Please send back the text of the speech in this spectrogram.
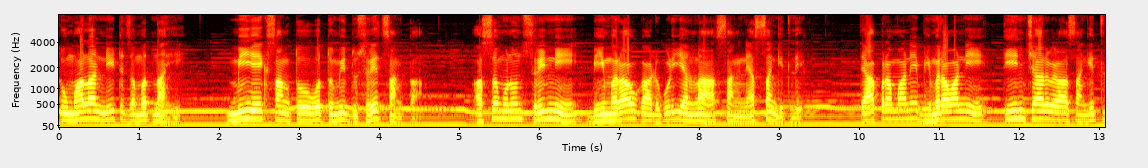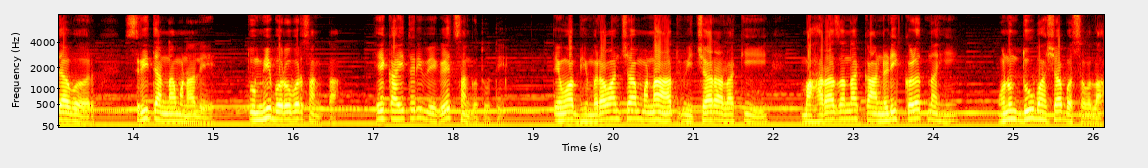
तुम्हाला नीट जमत नाही. मी एक सांगतो व तुम्ही दुसरेच सांगता. असं म्हणून श्रींनी भीमराव गाडगुळी यांना सांगण्यास सांगितले. त्याप्रमाणे भीमरावांनी तीन चार वेळा सांगितल्यावर श्री त्यांना म्हणाले तुम्ही बरोबर सांगता. हे काहीतरी वेगळेच सांगत होते. तेव्हा भीमरावांच्या मनात विचार आला की महाराजांना कानडी कळत नाही. म्हणून दुभाषा बसवला.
